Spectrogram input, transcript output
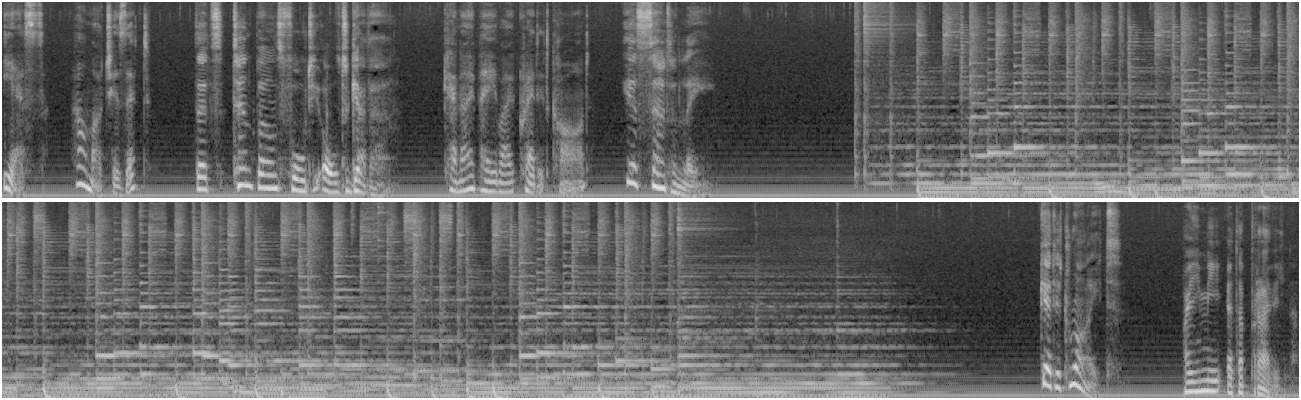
Yes. How much is it? That's 10 pounds 40 altogether. Can I pay by credit card? Yes, certainly. Get it right. Пойми это правильно.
